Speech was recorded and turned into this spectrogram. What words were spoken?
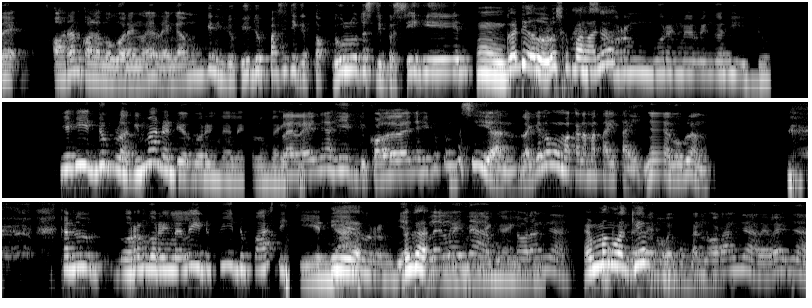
le orang kalau mau goreng lele nggak mungkin hidup-hidup pasti digetok dulu terus dibersihin Enggak dielus Masa kepalanya. orang goreng lele nggak hidup? Ya hidup lah. Gimana dia goreng lele kalau nggak hidup? lelenya hidup kalau lelenya hidup kan kesian lagi lo mau makan sama tai tainya gue bilang Kan lu, orang goreng lele hidup-hidup pasti, Cin. Iya. Orang ya, Enggak. lelenya lele bukan hidup. orangnya Emang Bukan lagian lele, bukan orangnya lelenya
